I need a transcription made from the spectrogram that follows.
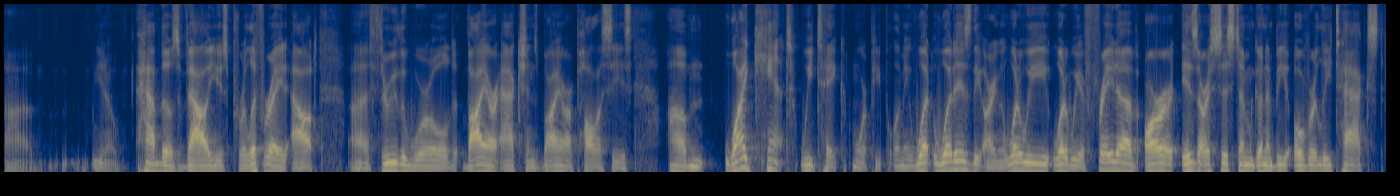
uh, you know have those values proliferate out uh, through the world by our actions, by our policies. Um, why can't we take more people? I mean, what what is the argument? What are we what are we afraid of? Are is our system going to be overly taxed?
